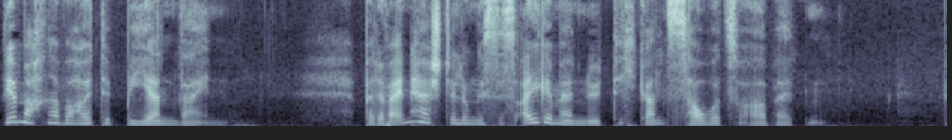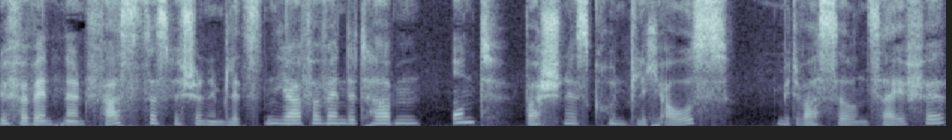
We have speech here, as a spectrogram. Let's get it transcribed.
Wir machen aber heute Beerenwein. Bei der Weinherstellung ist es allgemein nötig, ganz sauber zu arbeiten. Wir verwenden ein Fass, das wir schon im letzten Jahr verwendet haben, und waschen es gründlich aus mit Wasser und Seife.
